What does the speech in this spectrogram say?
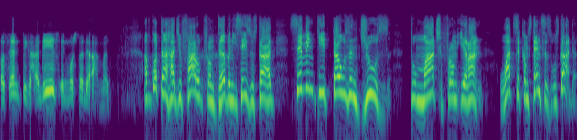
Authentic hadith in Musnad Ahmad. I've got uh, Haji Farouk from Durban. He says, Ustad, 70,000 Jews to march from Iran. What circumstances, Ustad?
